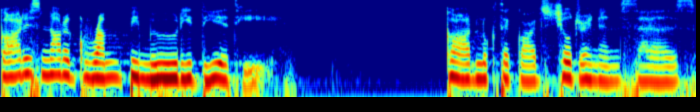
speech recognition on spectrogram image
God is not a grumpy, moody deity. God looks at God's children and says,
